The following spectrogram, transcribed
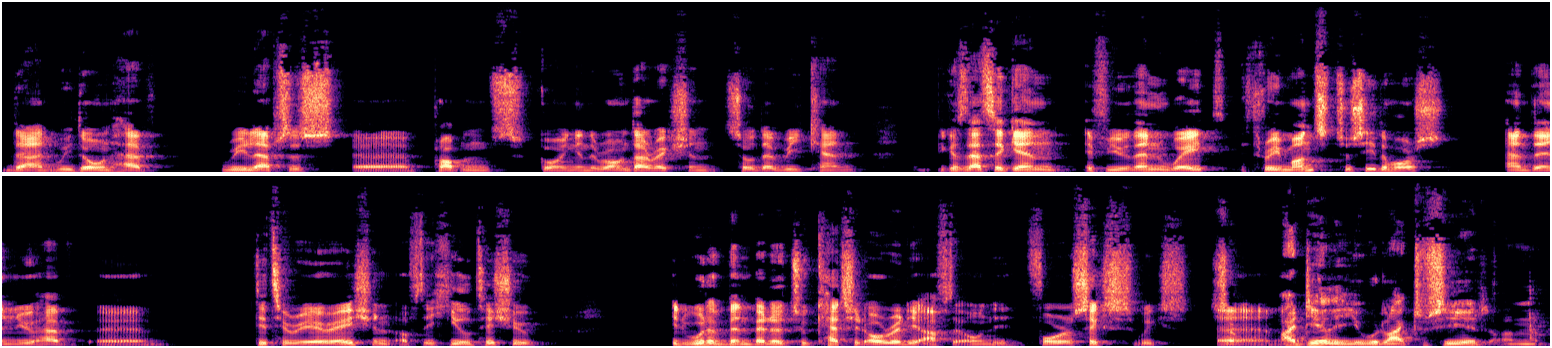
that we don't have relapses, uh, problems going in the wrong direction so that we can, because that's again, if you then wait three months to see the horse and then you have uh, deterioration of the healed tissue, it would have been better to catch it already after only four or six weeks. So um, ideally, you would like to see it on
